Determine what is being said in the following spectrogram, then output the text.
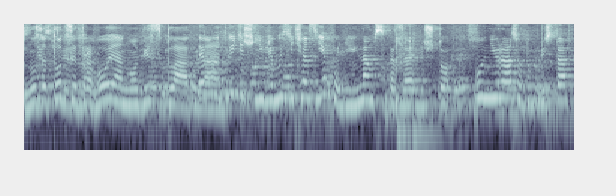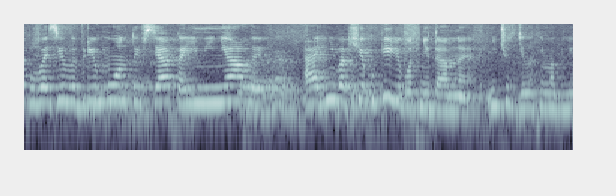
Но зато цифровое оно бесплатно. Так вот, видишь, Лили, мы сейчас ехали, и нам сказали, что он не раз эту приставку возил и в ремонт, и всякое, и менял. И... А одни вообще купили вот недавно, ничего сделать не могли.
